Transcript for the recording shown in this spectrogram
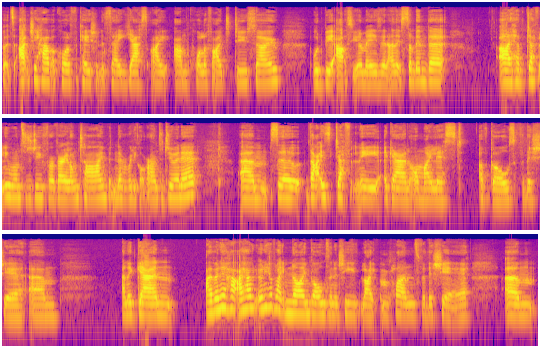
but to actually have a qualification and say, yes, I am qualified to do so would be absolutely amazing. And it's something that I have definitely wanted to do for a very long time, but never really got around to doing it. Um, so that is definitely, again, on my list of goals for this year. Um, and again, I've only ha I have only have like nine goals and achieve like and plans for this year. Um,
